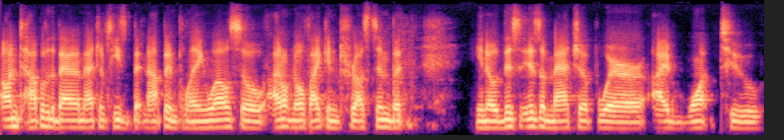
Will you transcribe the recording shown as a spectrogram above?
on top of the bad matchups, he's been, not been playing well. So I don't know if I can trust him, but you know, this is a matchup where I'd want to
